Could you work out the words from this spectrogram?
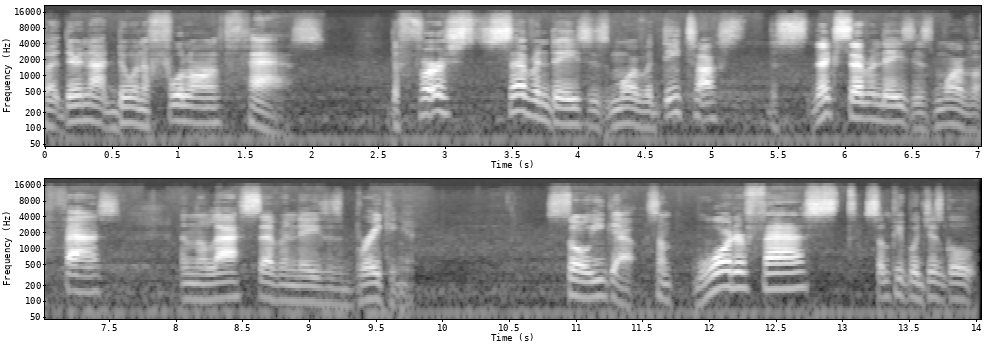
but they're not doing a full on fast. The first seven days is more of a detox, the next seven days is more of a fast and the last seven days is breaking it. So you got some water fast. Some people just go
